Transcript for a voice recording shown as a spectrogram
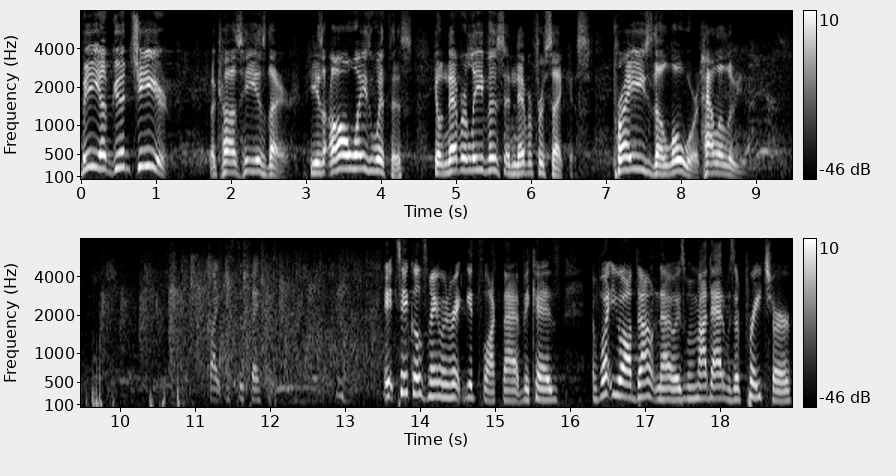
be of good cheer because He is there. He is always with us. He'll never leave us and never forsake us. Praise the Lord. Hallelujah. Wait just a second. It tickles me when Rick gets like that because what you all don't know is when my dad was a preacher,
